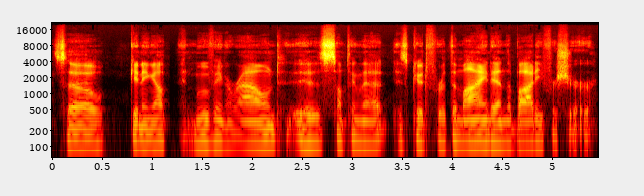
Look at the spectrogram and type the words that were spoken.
So getting up and moving around is something that is good for the mind and the body for sure.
